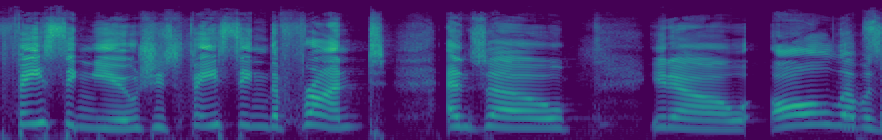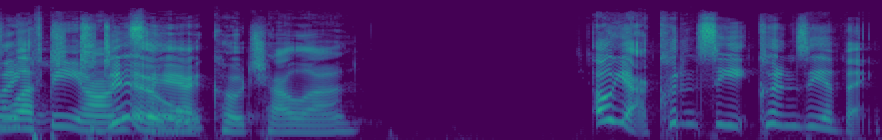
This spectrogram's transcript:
facing you. She's facing the front. And so, you know, all that It's was like left Beyonce to do. at Coachella. Oh yeah, couldn't see couldn't see a thing.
